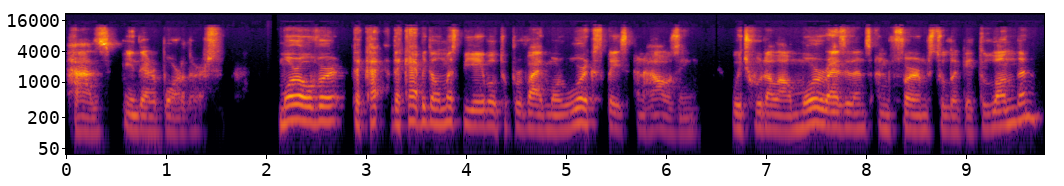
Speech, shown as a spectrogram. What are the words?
has in their borders. Moreover, the, ca the capital must be able to provide more workspace and housing, which would allow more residents and firms to locate to London,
